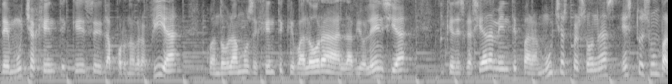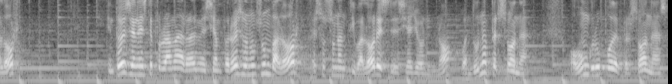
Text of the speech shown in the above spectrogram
de mucha gente que es eh, la pornografía, cuando hablamos de gente que valora la violencia y que desgraciadamente para muchas personas esto es un valor. Entonces en este programa de radio me decían, pero eso no es un valor, esos son antivalores. Y decía yo, no, cuando una persona o un grupo de personas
